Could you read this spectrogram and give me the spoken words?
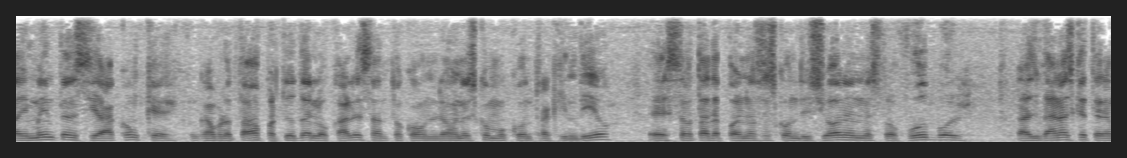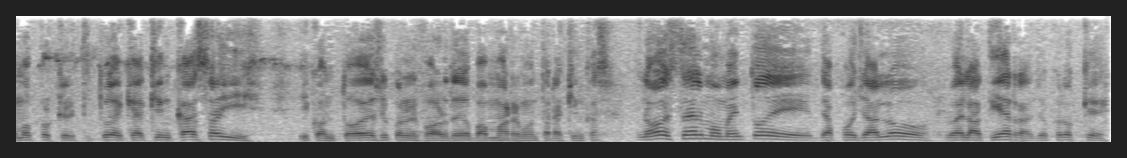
La misma intensidad con que, con que afrontamos partidos de locales, tanto con Leones como contra Quindío. Es tratar de ponernos sus condiciones, nuestro fútbol, las ganas que tenemos porque el título de que aquí en casa y, y, con todo eso y con el favor de Dios vamos a remontar aquí en casa. No, este es el momento de, de apoyar lo, lo, de la tierra. Yo creo que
